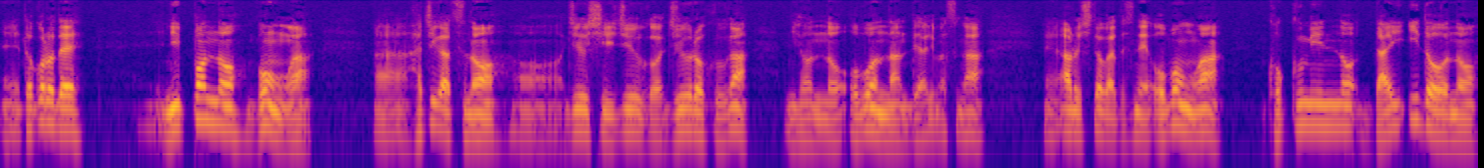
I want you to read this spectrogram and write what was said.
え、ところで日本の盆は8月の14、15、16が日本のお盆なんでありますがある人がですねお盆は国民の大移動の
